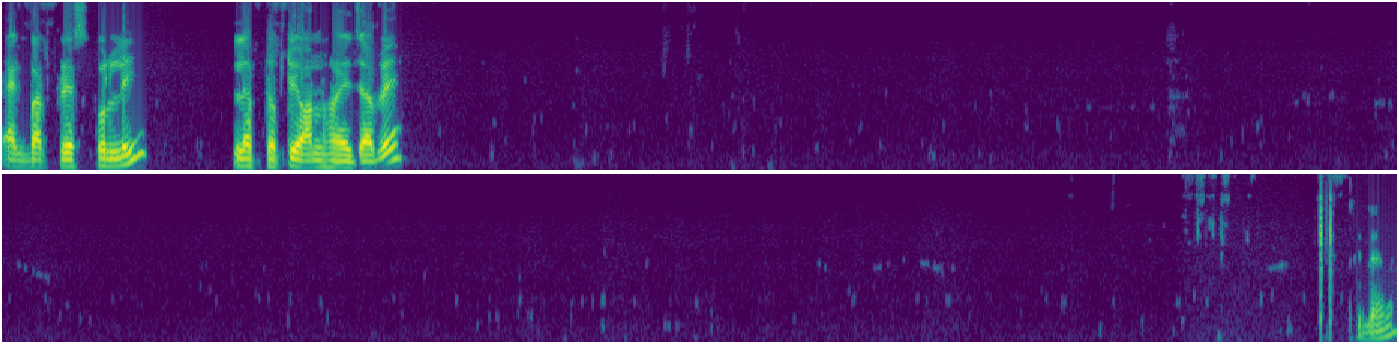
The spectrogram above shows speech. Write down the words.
একবার প্রেস করলেই ল্যাপটপটি অন হয়ে যাবে। তাই না?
